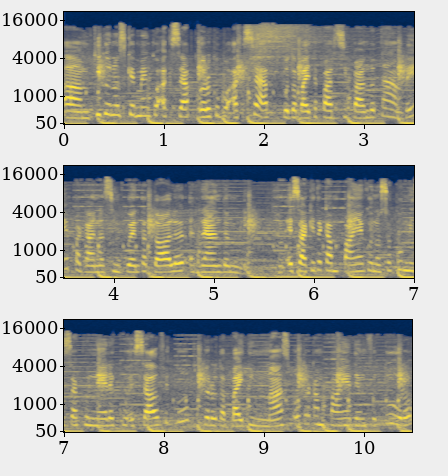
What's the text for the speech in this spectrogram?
Um, que nos que menco accept, ahora que por accept, por estar participando también, pagando 50 dólares randomly. Esa aquí campaña que nosotros comienza con él con el selfie boot, pero también hay más otra campaña en futuro,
